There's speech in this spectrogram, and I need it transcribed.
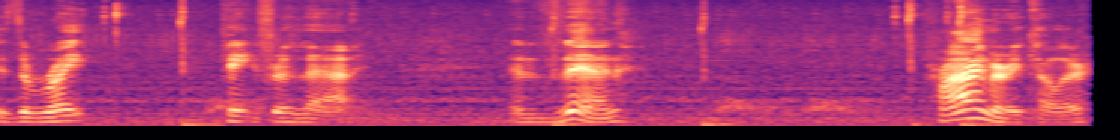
Is the right paint for that. And then primary color.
